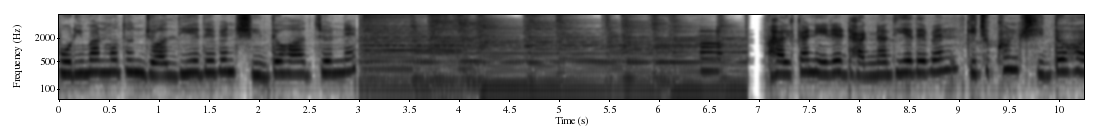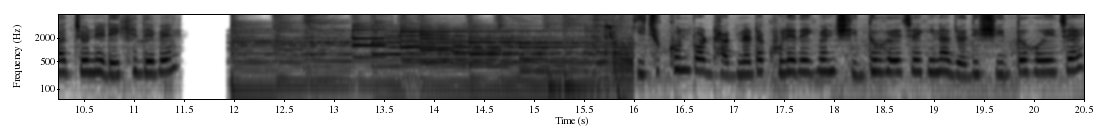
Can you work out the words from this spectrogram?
পরিমাণ মতন জল দিয়ে দেবেন সিদ্ধ হওয়ার জন্যে। হালকা নেড়ে ঢাকনা দিয়ে দেবেন। কিছুক্ষণ সিদ্ধ হওয়ার জন্য রেখে দেবেন। কিছুক্ষণ পর ঢাকনাটা খুলে দেখবেন সিদ্ধ হয়েছে কিনা। যদি সিদ্ধ হয়ে যায়,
